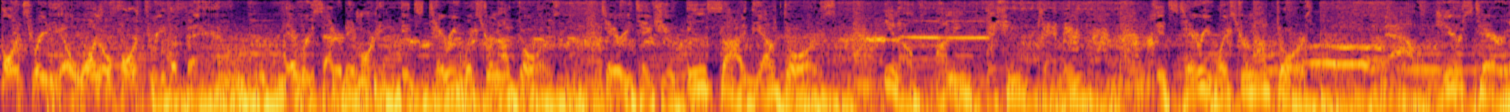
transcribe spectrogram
Sports Radio 1043 The Fan. Every Saturday morning, it's Terry Wickstrom Outdoors. Terry takes you inside the outdoors. You know, hunting, fishing, camping. It's Terry Wickstrom Outdoors. Now, here's Terry.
